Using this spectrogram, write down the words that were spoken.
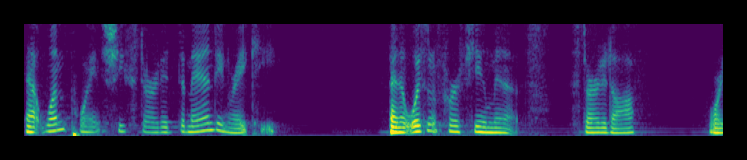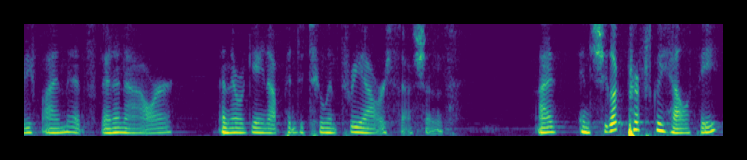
at one point, she started demanding Reiki. And it wasn't for a few minutes. Started off 45 minutes, then an hour, and then we're getting up into two and three hour sessions. I, and she looked perfectly healthy.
